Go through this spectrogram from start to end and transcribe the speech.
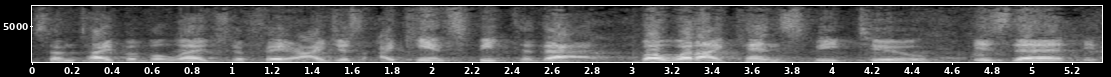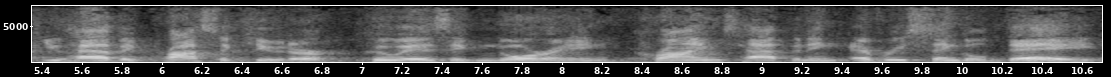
some type of alleged affair. I just, I can't speak to that. But what I can speak to is that if you have a prosecutor who is ignoring crimes happening every single day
